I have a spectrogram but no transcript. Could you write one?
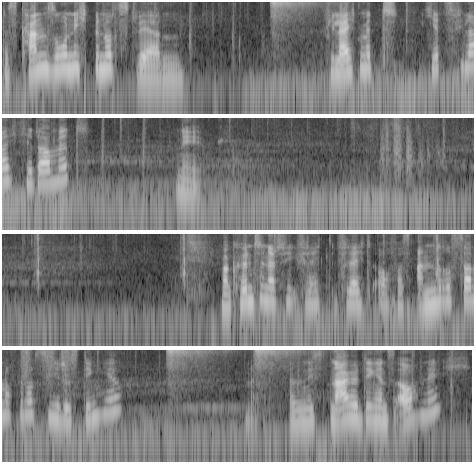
Das kann so nicht benutzt werden. Vielleicht mit... Jetzt vielleicht hier damit? Nee. Man könnte natürlich vielleicht, vielleicht auch was anderes da noch benutzen. Hier das Ding hier. Nee. Also nächstes Nageldingens auch nicht.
